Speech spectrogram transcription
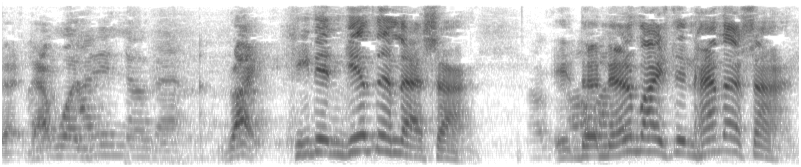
That I that didn't- was I didn't know that. right. He didn't give them that sign. Okay. It- Oh, the I- Ninevites didn't have that sign.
